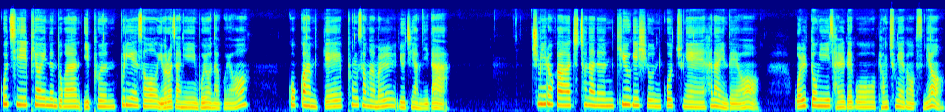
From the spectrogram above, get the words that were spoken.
꽃이 피어 있는 동안 잎은 뿌리에서 여러 장이 모여나고요. 꽃과 함께 풍성함을 유지합니다. 취미러가 추천하는 키우기 쉬운 꽃 중에 하나인데요. 월동이 잘 되고 병충해가 없으며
